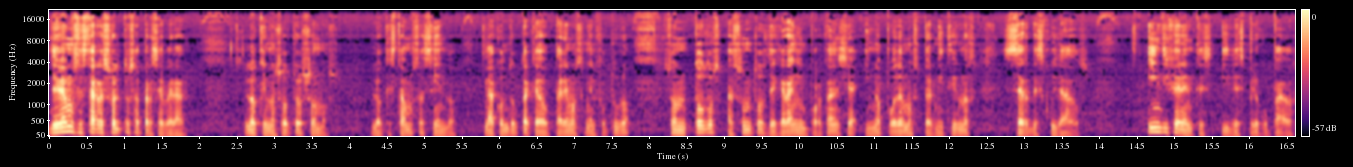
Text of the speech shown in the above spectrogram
Debemos estar resueltos a perseverar. Lo que nosotros somos, lo que estamos haciendo, la conducta que adoptaremos en el futuro, son todos asuntos de gran importancia y no podemos permitirnos ser descuidados indiferentes y despreocupados.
